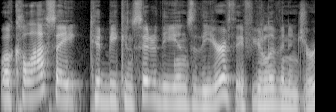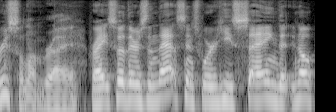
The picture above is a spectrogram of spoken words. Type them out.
Well, Colossae could be considered the ends of the earth if you're living in Jerusalem, Right. right? So there's in that sense where he's saying that you know,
